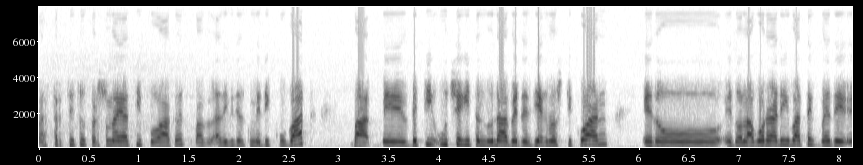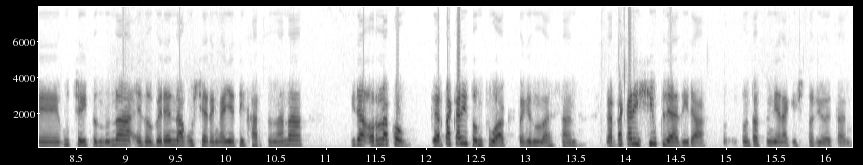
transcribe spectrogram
baztertzitut personaia tipoak, ez? Ba, adibidez, mediku bat, ba, be, beti utxe egiten duna bere diagnostikoan, edo, edo laborari batek bere e, utxe egiten duna, edo bere nagusiaren gaietik jartzen dana, dira, horrelako gertakari tontuak, dula esan. Gertakari simplea dira, kontatzen dianak historioetan.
